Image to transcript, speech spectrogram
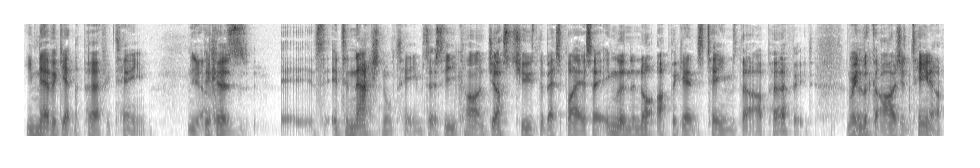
you never get the perfect team Yeah. because it's it's a national team, so, so you can't just choose the best player. So England are not up against teams that are perfect. I mean, look at Argentina.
